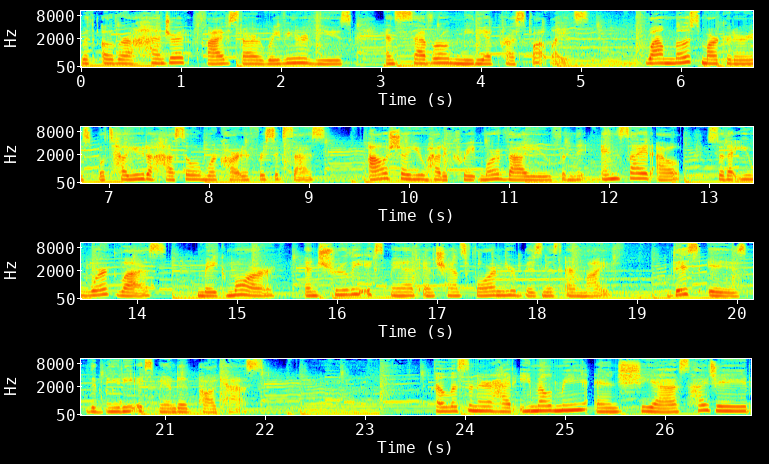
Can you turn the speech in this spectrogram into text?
with over 100 five star raving reviews and several media press spotlights. While most marketers will tell you to hustle and work harder for success, I'll show you how to create more value from the inside out so that you work less, make more, and truly expand and transform your business and life. This is the Beauty Expanded podcast. A listener had emailed me and she asked, Hi Jayd,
